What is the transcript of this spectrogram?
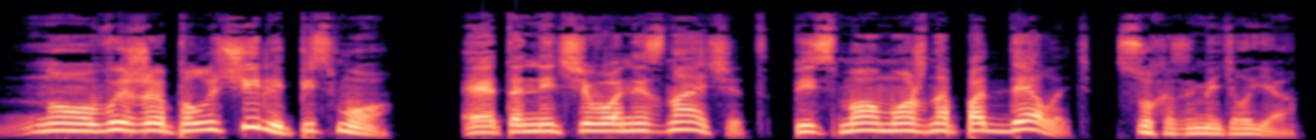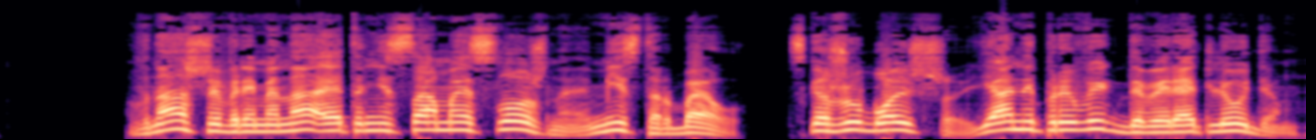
«Но вы же получили письмо». «Это ничего не значит. Письмо можно подделать», — сухо заметил я. «В наши времена это не самое сложное, мистер Белл. Скажу больше, я не привык доверять людям,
